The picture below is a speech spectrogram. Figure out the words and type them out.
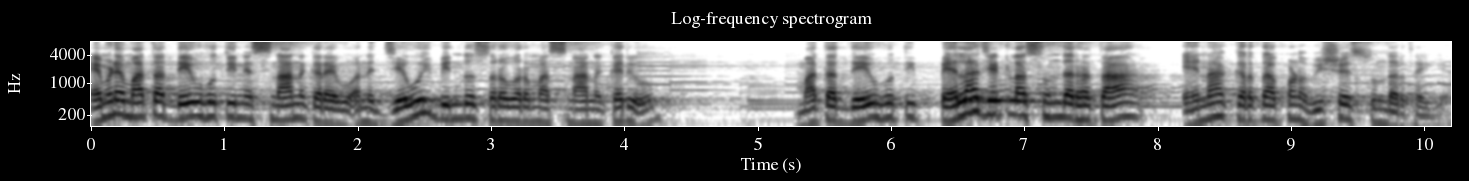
એમણે માતા દેવહૂતિને સ્નાન કરાવ્યું અને જેવું બિંદુ સરોવરમાં સ્નાન કર્યું, માતા દેવહૂતિ પહેલા જેટલા સુંદર હતા, એના કરતા પણ વિશેષ સુંદર થઈ ગયા.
